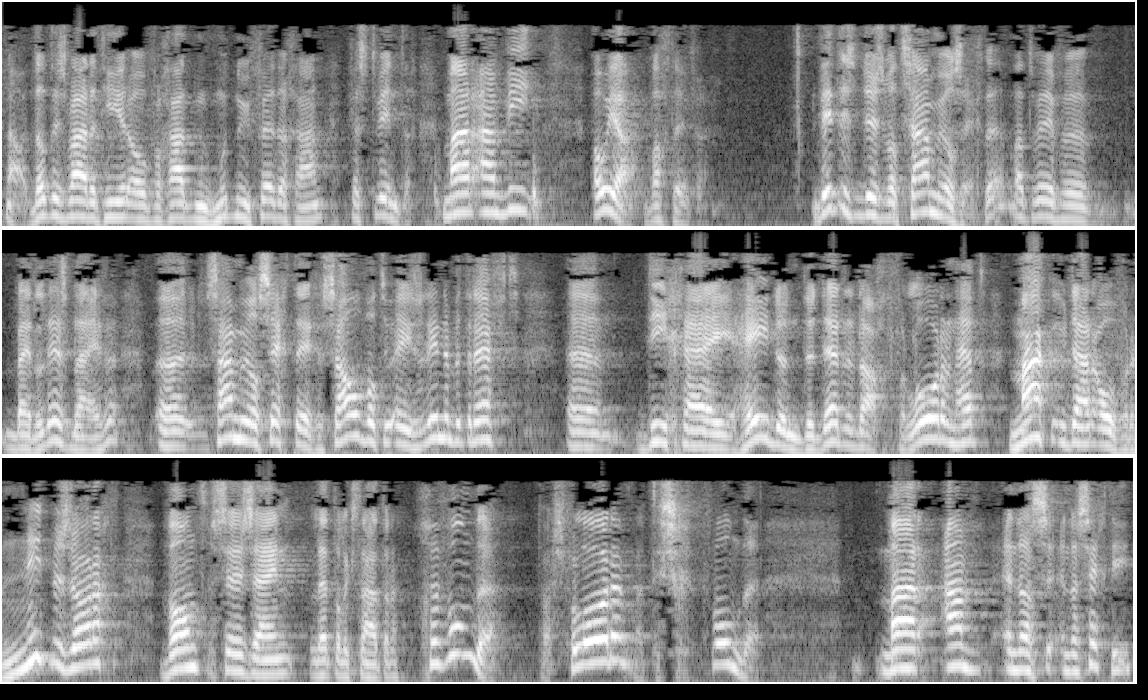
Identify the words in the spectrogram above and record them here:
Nou, dat is waar het hier over gaat. Het moet nu verder gaan. Vers 20. Maar aan wie. Oh ja, wacht even. Dit is dus wat Samuel zegt. Hè? Laten we even bij de les blijven. Uh, Samuel zegt tegen Saul, wat uw ezelinnen betreft, uh, die gij heden de derde dag verloren hebt, maak u daarover niet bezorgd, want ze zijn, letterlijk staat er, gevonden. Het was verloren, het is gevonden. Maar aan, en dan, en dan zegt hij,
